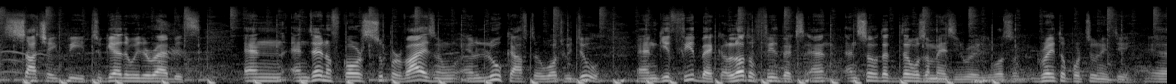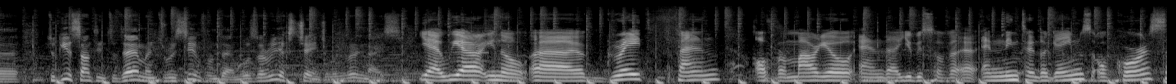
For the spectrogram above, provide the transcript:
such IP together with the Rabbids. And, and then, of course, supervise and, and look after what we do and give feedback, a lot of feedbacks. And, and so that, that was amazing, really. It was a great opportunity uh, to give something to them and to receive from them. It was a real exchange. It was very nice. Yeah, we are, you know, a great fan of Mario and uh, Ubisoft uh, and Nintendo games, of course.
